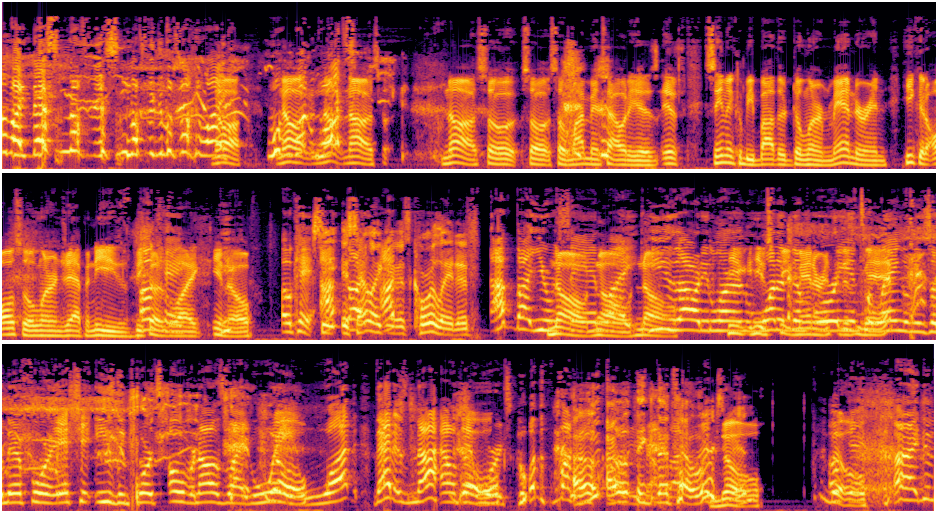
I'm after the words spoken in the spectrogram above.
I'm like that's nothing. It's nothing in the fucking life. no, what, no, what, no, what? no, so, no. So, so, so my mentality is if Cena could be bothered to learn Mandarin, he could also learn Japanese because, Okay. like, you You- know, Okay, See, I it thought- sounded like I, it was correlative. I thought you were No, saying no, like no. he's already learned He- he one of them Mandarin Oriental languages, so therefore that shit easily ports over. And I was like, wait, what? That is not how that works. What the fuck? I are you don't, I don't talking think about? that's how it works. man. no, no. Okay. All right. This,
